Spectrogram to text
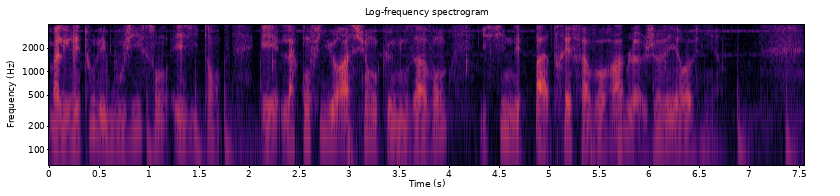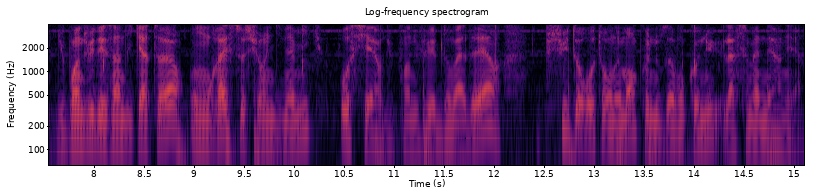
Malgré tout, les bougies sont hésitantes. Et la configuration que nous avons ici n'est pas très favorable, je vais y revenir. Du point de vue des indicateurs, on reste sur une dynamique haussière du point de vue hebdomadaire suite au retournement que nous avons connu la semaine dernière.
